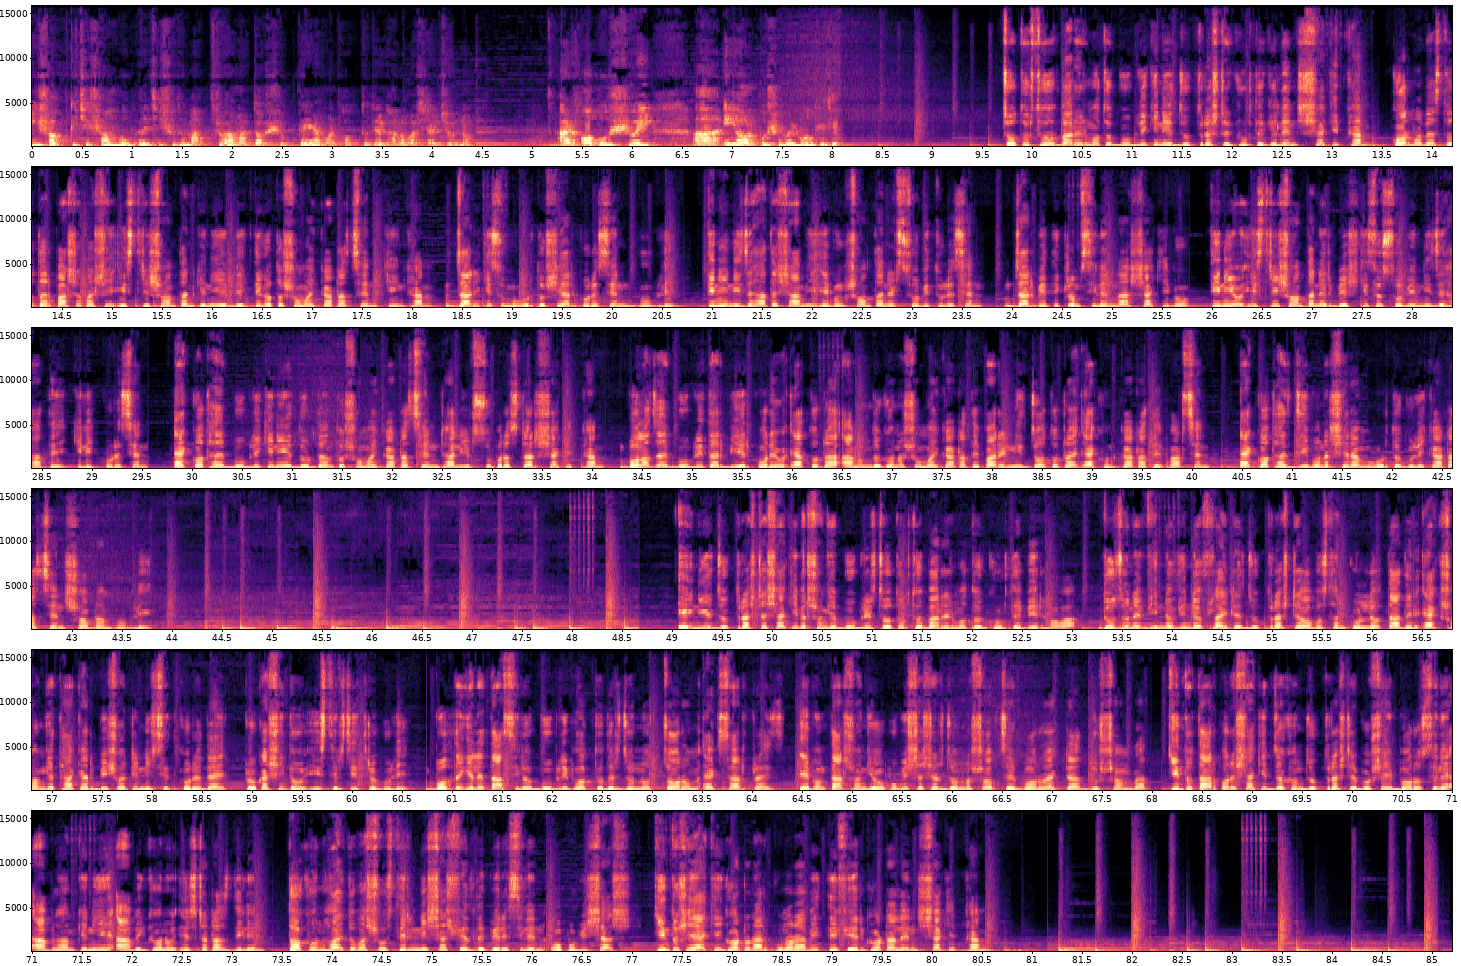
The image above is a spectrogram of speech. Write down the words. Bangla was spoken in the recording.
এই সব কিছু সম্ভব হয়েছে শুধুমাত্র আমার দর্শকদের, আমার ভক্তদের ভালোবাসার জন্য। আর অবশ্যই এই অল্প সময়ের মধ্যে যে চতুর্থ বারের মতো বুবলিকে নিয়ে যুক্তরাষ্ট্রে ঘুরতে গেলেন শাকিব খান। কর্মব্যস্ততার পাশাপাশি স্ত্রী সন্তানকে নিয়ে ব্যক্তিগত সময় কাটাচ্ছেন কিং খান। যারই কিছু মুহূর্ত শেয়ার করেছেন বুবলি। তিনি নিজে হাতে স্বামী এবং সন্তানের ছবি তুলেছেন, যার ব্যতিক্রম ছিলেন না সাকিবও তিনিও স্ত্রী সন্তানের বেশ কিছু ছবি নিজে হাতে ক্লিক করেছেন। এক কথায় বুবলিকে নিয়ে দুর্দান্ত সময় কাটাচ্ছেন ঢালিউড সুপারস্টার শাকিব খান। বলা যায় বুবলি তার বিয়ের পরেও এতটা আনন্দঘন সময় কাটাতে পারেননি যতটা এখন কাটাতে পারছেন। এক কথায় জীবনের সেরা মুহূর্তগুলি কাটাচ্ছেন শবরাম বুবলি। এই নিয়ে যুক্তরাষ্ট্রে সাকিবের সঙ্গে বুবলির চতুর্থ বারের মতো ঘুরতে বের হওয়া। দুজনে ভিন্ন ভিন্ন ফ্লাইটে যুক্তরাষ্ট্রে অবস্থান করলেও তাদের একসঙ্গে থাকার বিষয়টি নিশ্চিত করে দেয় প্রকাশিত স্থির চিত্রগুলি। বলতে গেলে তা ছিল বুবলি ভক্তদের জন্য চরম এক সারপ্রাইজ এবং তার সঙ্গে অপবিশ্বাসের জন্য সবচেয়ে বড় একটা দুঃসংবাদ। কিন্তু তারপরে সাকিব যখন যুক্তরাষ্ট্রে বসেই বড় ছেলে আব্রাহামকে নিয়ে আবেগঘন স্ট্যাটাস দিলেন, তখন হয়তোবা স্বস্তির নিঃশ্বাস ফেলতে পেরেছিলেন অপবিশ্বাস কিন্তু সে একই ঘটনার পুনরাবৃত্তি ফের ঘটালেন শাকিব খান।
